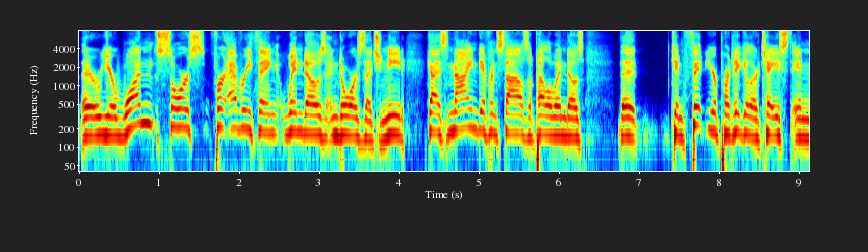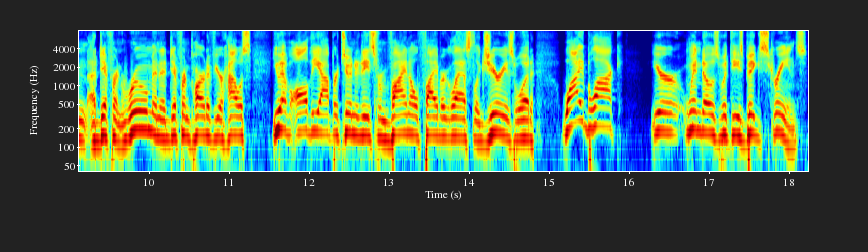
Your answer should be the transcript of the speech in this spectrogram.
They're your one source for everything windows and doors that you need. Guys, nine different styles of Pella windows that can fit your particular taste in a different room in a different part of your house. You have all the opportunities from vinyl, fiberglass, luxurious wood. Why block your windows with these big screens?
